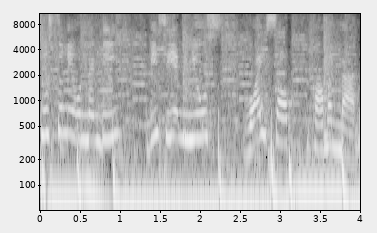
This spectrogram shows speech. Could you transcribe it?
చూస్తూనే ఉండండి. VCM news voice of common man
